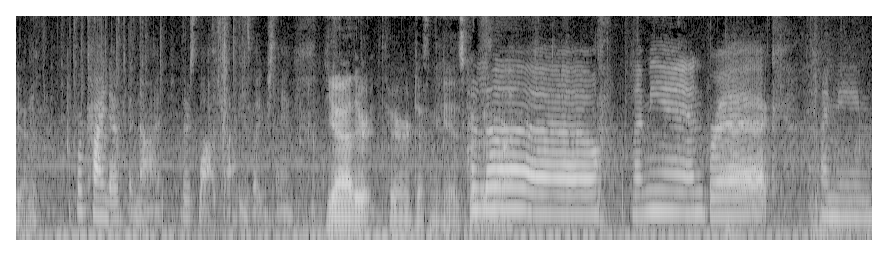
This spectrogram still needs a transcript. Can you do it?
yeah, We're kind of, but not. There's lots left, is what you're saying. yeah. There, there definitely is quite a bit more. Hello. Let me in, Brick. I mean,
